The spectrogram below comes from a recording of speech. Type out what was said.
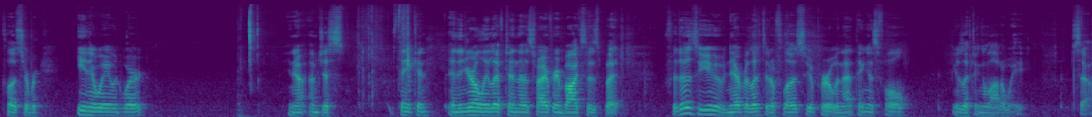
flow super. Either way would work. You know, I'm just thinking. And then you're only lifting those five frame boxes, but for those of you who've never lifted a flow super, when that thing is full, you're lifting a lot of weight. So,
